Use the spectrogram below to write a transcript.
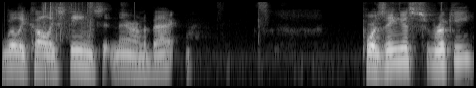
Willie Cauley Stein sitting there on the back. Porzingis, rookie.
